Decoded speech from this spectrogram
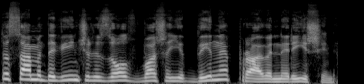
то саме DaVinci Resolve ваше єдине правильне рішення.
